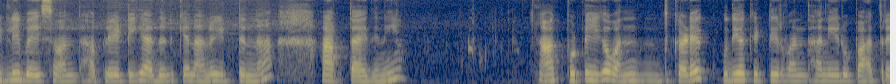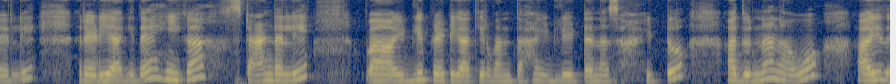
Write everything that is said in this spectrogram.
ಇಡ್ಲಿ ಬೇಯಿಸುವಂತಹ ಪ್ಲೇಟಿಗೆ ಅದಕ್ಕೆ ನಾನು ಹಿಟ್ಟನ್ನು ಹಾಕ್ತಾಯಿದ್ದೀನಿ ಹಾಕ್ಬಿಟ್ಟು ಈಗ ಒಂದು ಕಡೆ ಕುದಿಯೋಕ್ಕಿಟ್ಟಿರುವಂತಹ ನೀರು ಪಾತ್ರೆಯಲ್ಲಿ ರೆಡಿಯಾಗಿದೆ ಈಗ ಸ್ಟ್ಯಾಂಡಲ್ಲಿ ಇಡ್ಲಿ ಪ್ಲೇಟಿಗೆ ಹಾಕಿರುವಂತಹ ಇಡ್ಲಿ ಹಿಟ್ಟನ್ನು ಸಹ ಇಟ್ಟು ಅದನ್ನು ನಾವು ಐದು,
